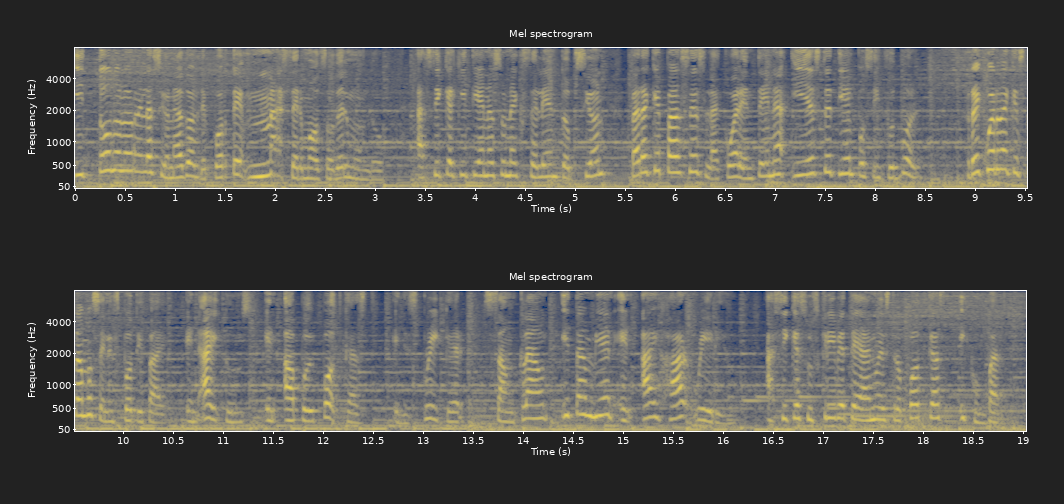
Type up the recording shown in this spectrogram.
y todo lo relacionado al deporte más hermoso del mundo. Así que aquí tienes una excelente opción para que pases la cuarentena y este tiempo sin fútbol. Recuerda que estamos en Spotify, en iTunes, en Apple Podcast, en Spreaker, SoundCloud y también en iHeartRadio. Así que suscríbete a nuestro podcast y comparte.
